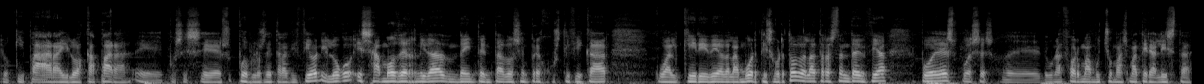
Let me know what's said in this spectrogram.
lo equipara y lo acapara eh, pues esos pueblos de tradición y luego esa modernidad donde ha intentado siempre justificar cualquier idea de la muerte y sobre todo de la trascendencia pues pues eso de, una forma mucho más materialista.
